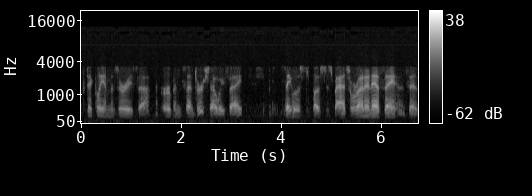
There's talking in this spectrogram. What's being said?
particularly in missouri's uh, urban center shall we say st louis post dispatch will run an essay and it says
